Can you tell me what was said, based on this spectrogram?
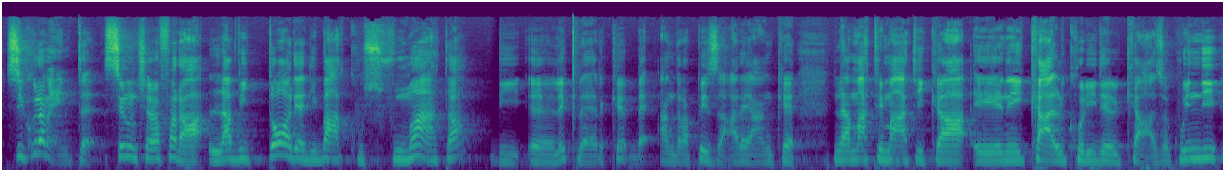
Sicuramente, se non ce la farà, la vittoria di Baku sfumata di eh, Leclerc, beh, andrà a pesare anche nella matematica e nei calcoli del caso. Quindi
